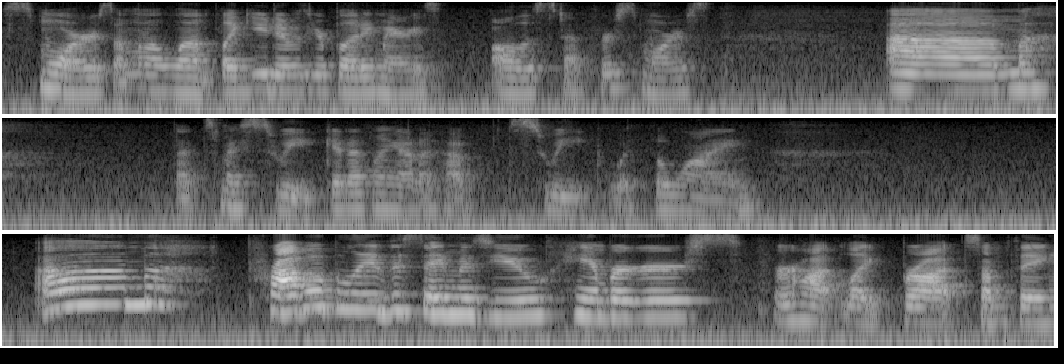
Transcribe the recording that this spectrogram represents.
s'mores. I'm gonna lump like you did with your Bloody Marys, all this stuff for s'mores. Um, that's my sweet. I definitely gotta have sweet with the wine. Um, probably the same as you. Hamburgers or hot like brought something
